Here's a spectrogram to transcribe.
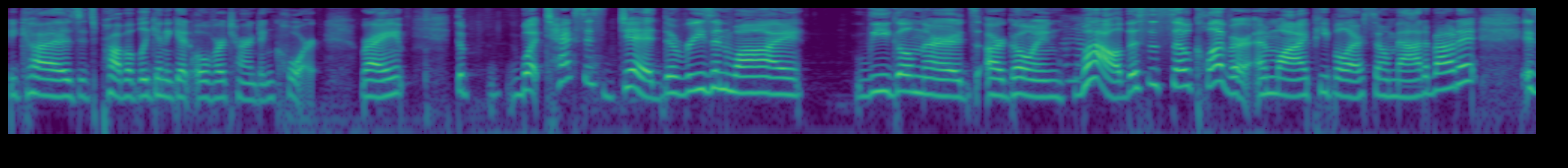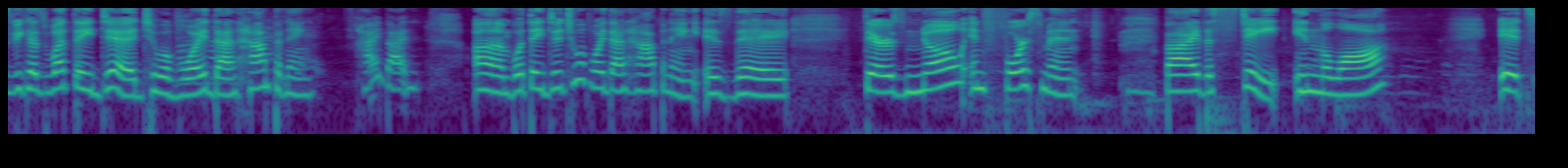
because it's probably going to get overturned in court, right? The what Texas did, the reason why legal nerds are going, wow, this is so clever, and why people are so mad about it is because what they did to avoid that happening. Hi, bud. Um, what they did to avoid that happening is they there's no enforcement by the state in the law. It's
